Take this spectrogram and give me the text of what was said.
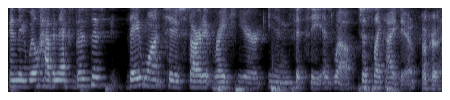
and they will have a next business, they want to start it right here in FITCI as well, just like I do. Okay.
